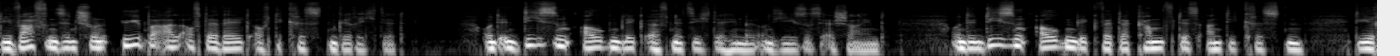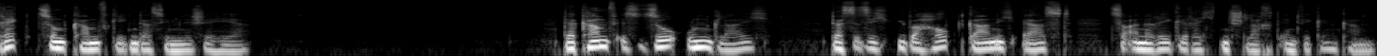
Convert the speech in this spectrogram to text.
Die Waffen sind schon überall auf der Welt auf die Christen gerichtet. Und in diesem Augenblick öffnet sich der Himmel und Jesus erscheint. Und in diesem Augenblick wird der Kampf des Antichristen direkt zum Kampf gegen das himmlische Heer. Der Kampf ist so ungleich, dass er sich überhaupt gar nicht erst zu einer regelrechten Schlacht entwickeln kann.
